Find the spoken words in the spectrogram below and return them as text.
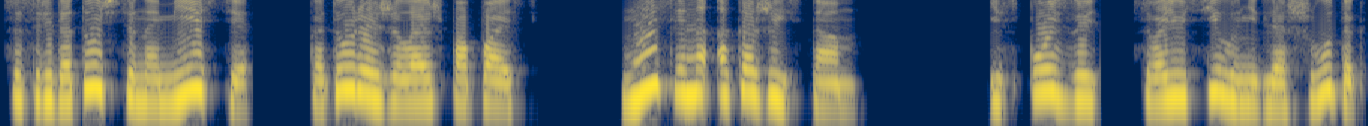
Сосредоточься на месте, в которое желаешь попасть. Мысленно окажись там. Используй свою силу не для шуток,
